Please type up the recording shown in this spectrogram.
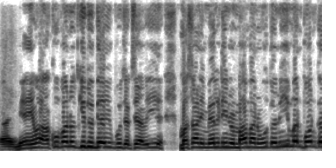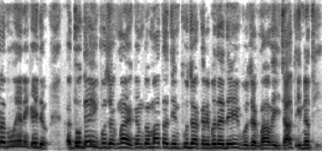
નહીં, મેં એમાં આખુબાનું જ કીધું દેવી પૂજક છે. હવે મસાણી મેલડી નું મામા હું તો ઈ મને ફોન કરે હું એને કહી દઉં કે તું દેવી પૂજકમાં કેમ કે માતાજીની પૂજા કરે બધા દેવી પૂજકમાં આવે જાતી નથી.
